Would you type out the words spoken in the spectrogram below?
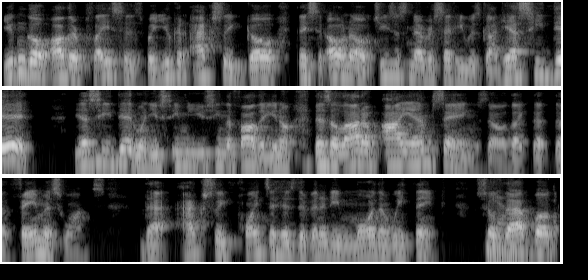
You can go other places, but you could actually go. They said, "Oh no, Jesus never said he was God." Yes, he did. Yes, he did. When you see me, you seen the Father. You know, there's a lot of I am sayings though, like the the famous ones that actually point to his divinity more than we think. So yeah. that book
